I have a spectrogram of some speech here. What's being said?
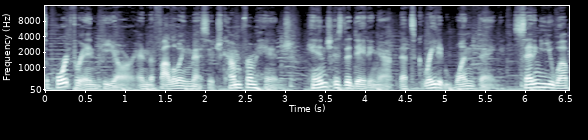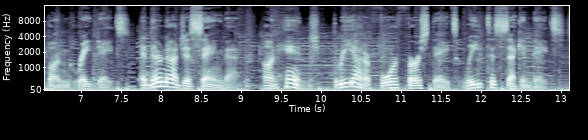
Support for NPR and the following message come from Hinge. Hinge is the dating app that's great at one thing setting you up on great dates. And they're not just saying that. On Hinge, three out of four first dates lead to second dates.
